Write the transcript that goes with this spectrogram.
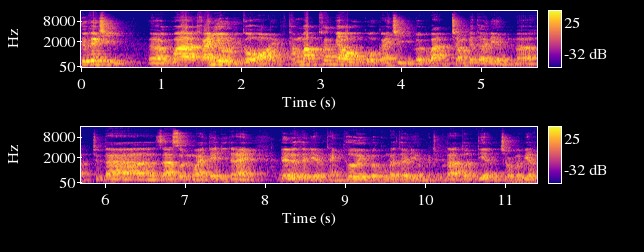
Thưa các anh chị, Ờ, qua khá nhiều những câu hỏi thắc mắc khác nhau của các anh chị và các bạn trong cái thời điểm mà chúng ta ra xuân ngoài Tết như thế này. Đây là thời điểm thành thơi và cũng là thời điểm mà chúng ta thuận tiện cho cái việc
